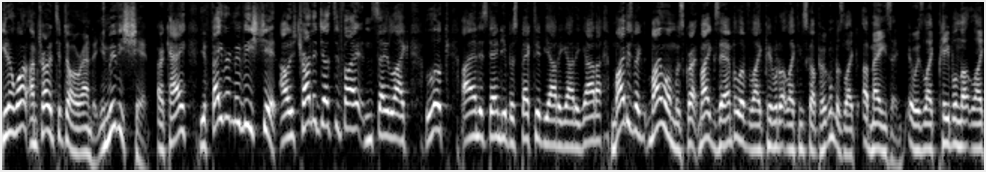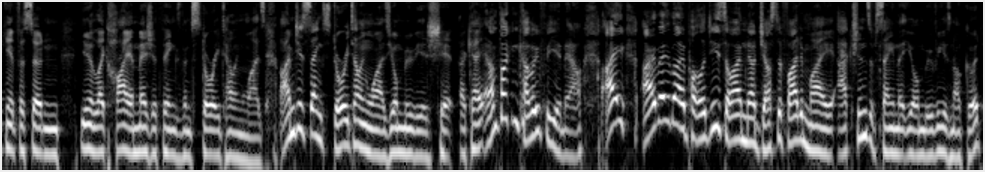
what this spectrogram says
you know what? I'm trying to tiptoe around it. Your movie's shit, okay? Your favorite movie's shit. I was trying to justify it and say like, look, I understand your perspective, yada yada yada. My perspective, my one was great. My example of like people not liking Scott Pilgrim was like amazing. It was like people not liking it for certain, you know, like higher measure things than storytelling wise. I'm just saying storytelling wise, your movie is shit, okay? And I'm fucking coming for you now. I I made my apologies, so I'm now justified in my actions of saying that your movie is not good.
